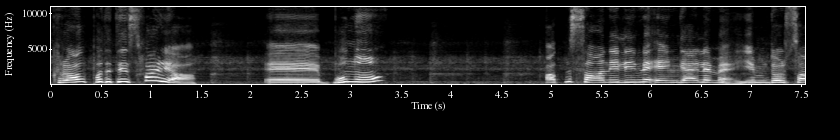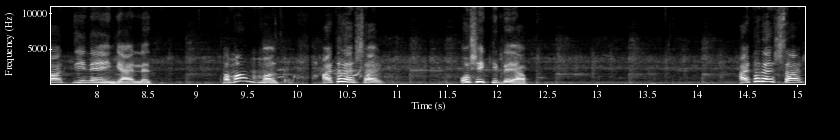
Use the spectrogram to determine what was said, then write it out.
kral patates var ya. e, bunu 60 saniyeliğine engelleme. 24 saatliğine engelle. Tamam mı? Arkadaşlar o şekilde yap. Arkadaşlar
